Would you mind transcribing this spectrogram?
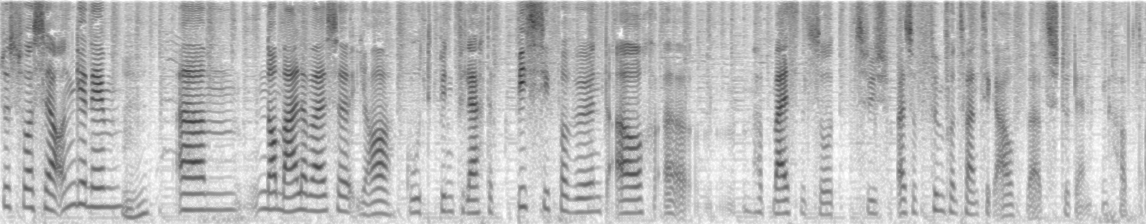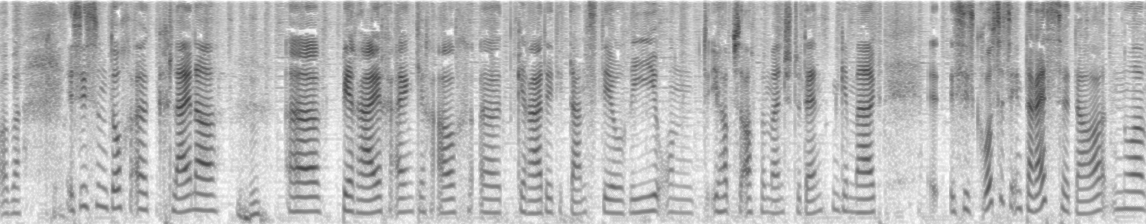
das war sehr angenehm. Mhm. Ähm, normalerweise, ja, gut, bin vielleicht ein bisschen verwöhnt auch. Äh, habe meistens so zwischen, also 25 aufwärts Studenten gehabt. Aber okay. es ist dann doch ein kleiner mhm. äh, Bereich eigentlich auch, äh, gerade die Tanztheorie und ich habe es auch bei meinen Studenten gemerkt, es ist großes Interesse da, nur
